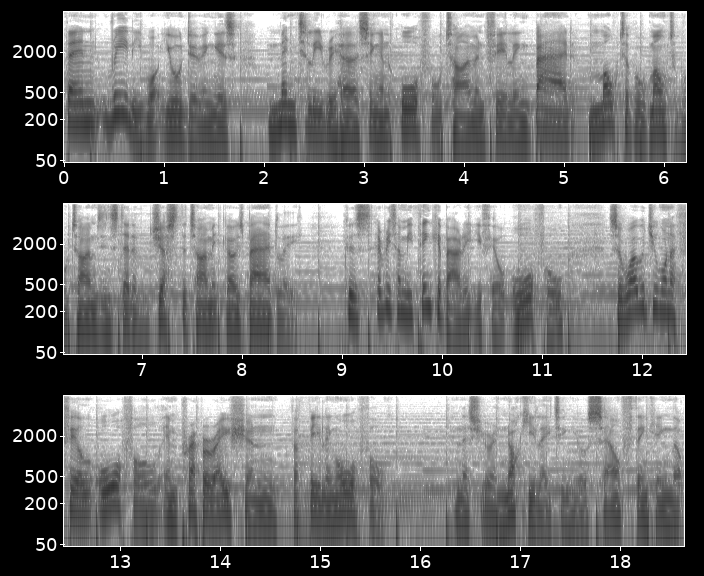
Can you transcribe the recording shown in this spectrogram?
then really what you're doing is mentally rehearsing an awful time and feeling bad multiple, multiple times instead of just the time it goes badly. Because every time you think about it, you feel awful. So why would you want to feel awful in preparation for feeling awful? Unless you're inoculating yourself thinking that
